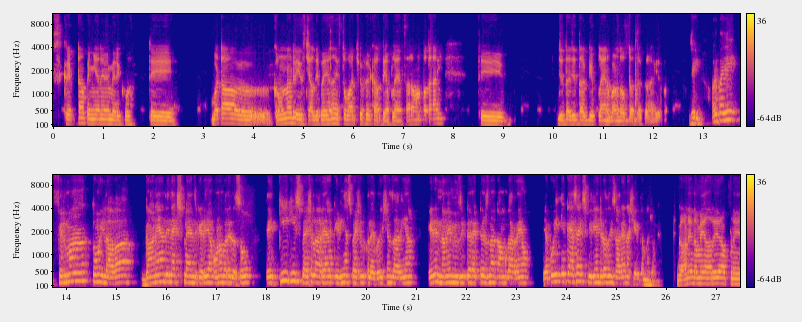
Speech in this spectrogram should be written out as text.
ਸਕ੍ਰਿਪਟਾਂ ਪਈਆਂ ਨੇ ਮੇਰੇ ਕੋਲ। ਤੇ ਬਟ ਆ ਕਰੋਨਾ ਡੇਜ਼ ਚੱਲਦੇ ਪਏ ਆ ਨਾ ਇਸ ਤੋਂ ਬਾਅਦ ਚ ਫਿਰ ਕਰਦੇ ਆ ਪਲਾਨ ਸਾਰਾ ਹੁਣ ਪਤਾ ਨਹੀਂ ਤੇ ਜਿੱਦਾਂ ਜਿੱਦਾਂ ਅੱਗੇ ਪਲਾਨ ਬਣਦਾ ਉਦਾਂ ਉਦਾਂ ਕਰਾਂਗੇ ਆਪਾਂ। ਜੀ। ਔਰ ਭਾਜੀ, ਫਿਲਮਾਂ ਤੋਂ ਇਲਾਵਾ ਗਾਣਿਆਂ ਦੇ ਨੈਕਸਟ ਪਲਾਨਸ ਕਿਹੜੇ ਆ, ਉਹਨਾਂ ਬਾਰੇ ਦੱਸੋ। ਤੇ ਕੀ ਕੀ ਸਪੈਸ਼ਲ ਆ ਰਿਹਾ, ਕਿਹੜੀਆਂ ਸਪੈਸ਼ਲ ਕੋਲੈਬੋਰੇਸ਼ਨਸ ਆ ਰਹੀਆਂ, ਕਿਹੜੇ ਨਵੇਂ 뮤직 ਡਾਇਰੈਕਟਰਸ ਨਾਲ ਕੰਮ ਕਰ ਰਹੇ ਹੋ, ਜਾਂ ਕੋਈ ਇੱਕ ਐਸਾ ਐਕਸਪੀਰੀਅੰਸ ਜਿਹੜਾ ਤੁਸੀਂ ਸਾਰਿਆਂ ਨਾਲ ਸ਼ੇਅਰ ਕਰਨਾ ਚਾਹੁੰਦੇ ਹੋ? ਗਾਣੇ ਨਵੇਂ ਆ ਰਹੇ ਆ, ਆਪਣੇ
